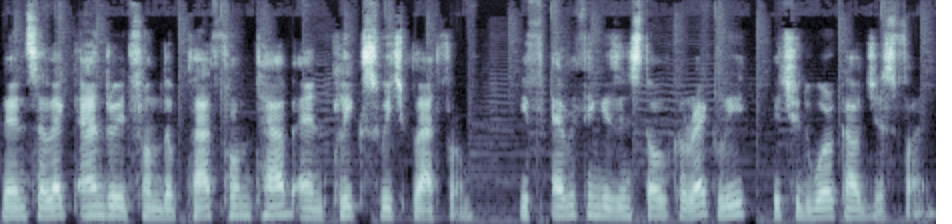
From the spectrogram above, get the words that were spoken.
then select Android from the Platform tab and click Switch Platform. If everything is installed correctly, it should work out just fine.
